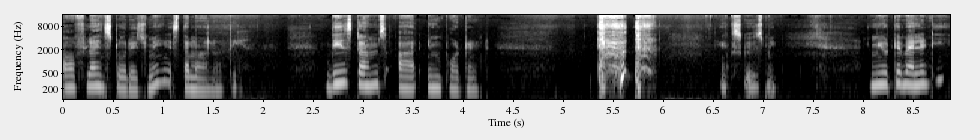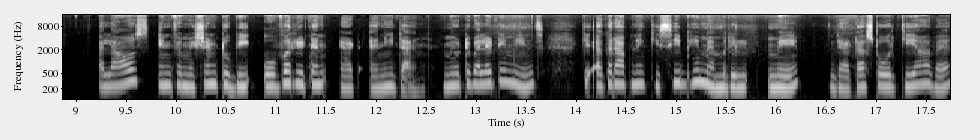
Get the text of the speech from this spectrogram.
ऑफलाइन स्टोरेज में इस्तेमाल होती है। These terms are important excuse me mutability allows information to be overwritten at any time mutability means कि अगर आपने किसी भी मेमोरी में डाटा स्टोर किया हुआ है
